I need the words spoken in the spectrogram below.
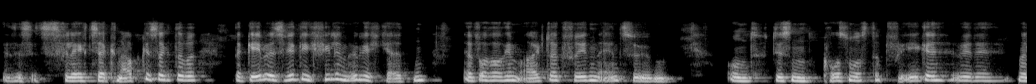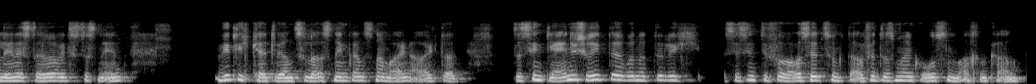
das ist jetzt vielleicht sehr knapp gesagt, aber da gäbe es wirklich viele Möglichkeiten, einfach auch im Alltag Frieden einzuüben. Und diesen Kosmos der Pflege, wie die Marlene Starowitz das nennt, Wirklichkeit werden zu lassen im ganz normalen Alltag. Das sind kleine Schritte, aber natürlich, sie sind die Voraussetzung dafür, dass man einen großen machen kann.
